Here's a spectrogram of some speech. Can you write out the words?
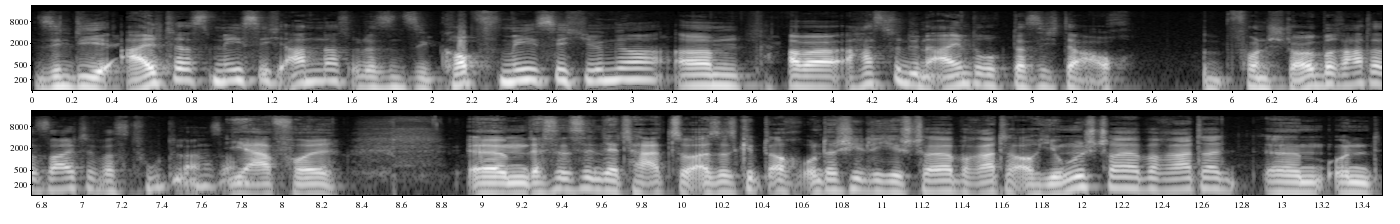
sind die altersmäßig anders oder sind sie kopfmäßig jünger? Ähm, aber hast du den Eindruck, dass sich da auch von Steuerberaterseite was tut langsam? Ja, voll. Ähm, das ist in der Tat so. Also es gibt auch unterschiedliche Steuerberater, auch junge Steuerberater. Ähm, und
